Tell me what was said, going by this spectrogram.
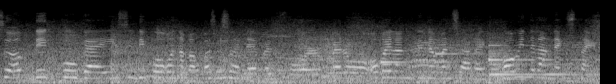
so update po guys, hindi po ako nakapasa sa level 4 pero okay lang din naman sa akin. Bawi na lang next time.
